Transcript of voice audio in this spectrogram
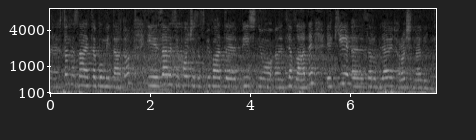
Е, Хто не знає, це був мій тато. І зараз я хочу заспівати пісню е, для влади, які е, заробляють гроші на війні.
